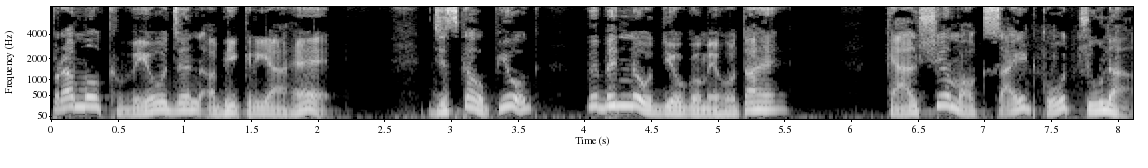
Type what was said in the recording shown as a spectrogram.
प्रमुख वियोजन अभिक्रिया है, जिसका उपयोग विभिन्न उद्योगों में होता है। कैल्शियम ऑक्साइड को चूना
